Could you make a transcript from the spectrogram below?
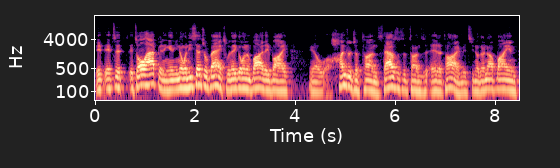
it, it's it, it's all happening. And you know when these central banks when they go in and buy, they buy you know hundreds of tons, thousands of tons at a time. It's you know they're not buying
